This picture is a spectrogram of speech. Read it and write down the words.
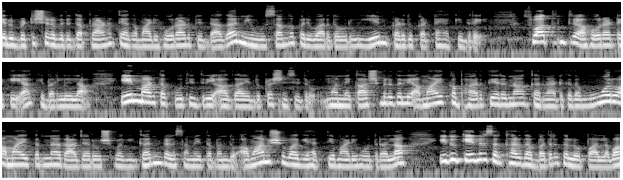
ಭಾರತೀಯರು ಬ್ರಿಟಿಷರ ವಿರುದ್ಧ ಪ್ರಾಣತ್ಯಾಗ ಮಾಡಿ ಹೋರಾಡುತ್ತಿದ್ದಾಗ ನೀವು ಸಂಘ ಪರಿವಾರದವರು ಏನು ಕಡಿದು ಕಟ್ಟೆ ಹಾಕಿದ್ರಿ? ಸ್ವಾತಂತ್ರ್ಯ ಹೋರಾಟಕ್ಕೆ ಯಾಕೆ ಬರಲಿಲ್ಲ? ಏನ್ ಮಾಡ್ತಾ ಕೂತಿದ್ರಿ ಆಗ ಎಂದು ಪ್ರಶ್ನಿಸಿದರು. ಮೊನ್ನೆ ಕಾಶ್ಮೀರದಲ್ಲಿ ಅಮಾಯಕ ಭಾರತೀಯರನ್ನ, ಕರ್ನಾಟಕದ ಮೂವರು ಅಮಾಯಕರನ್ನ ರಾಜಾರೋಷವಾಗಿ ಗನ್ಗಳ ಸಮೇತ ಬಂದು ಅಮಾನುಷವಾಗಿ ಹತ್ಯೆ ಮಾಡಿ ಹೋದ್ರಲ್ಲ, ಇದು ಕೇಂದ್ರ ಸರ್ಕಾರದ ಭದ್ರತಾ ಲೋಪ ಅಲ್ಲವಾ?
